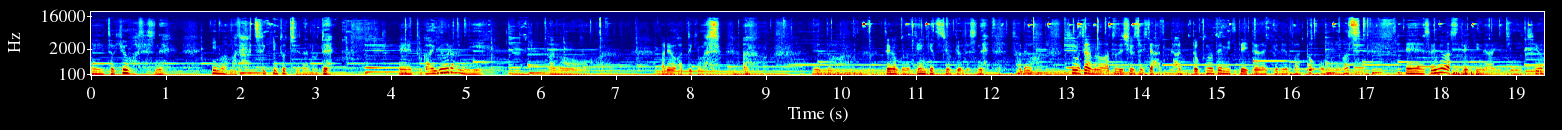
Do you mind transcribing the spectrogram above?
えーと、今日はですね今まだ通勤途中なので、えーと、概要欄にあのあれを貼ってきます。えーと、全国の献血状況ですね、それをすみませんあの後で修正して貼っておくので見ていただければと思います。えー、それでは素敵な一日を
